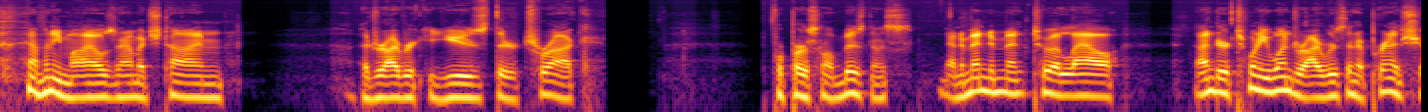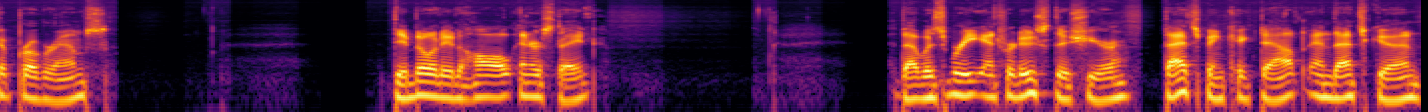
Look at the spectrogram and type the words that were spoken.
how many miles or how much time a driver could use their truck for personal business. An amendment to allow under 21 drivers in apprenticeship programs the ability to haul interstate. That was reintroduced this year. That's been kicked out, and that's good.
